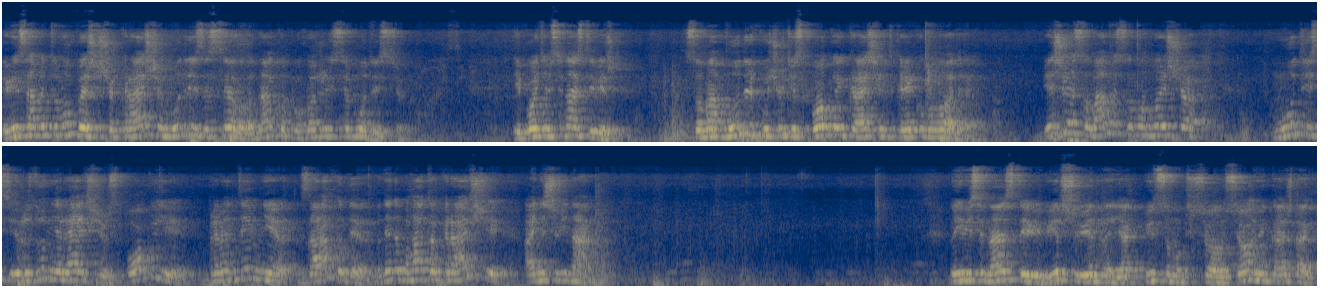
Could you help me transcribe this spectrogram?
І він саме тому пише, що краще мудрість за силу, однако походжується мудрістю. І потім 17 вірш. Слова мудрих почуті спокій краще від крику володаря. Іншими словами, Соломон говорить, що мудрість і розумні речі в спокої, превентивні заходи, вони набагато кращі, аніж війна. Ну і 18-й вірш, він як підсумок всього всього, він каже так:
